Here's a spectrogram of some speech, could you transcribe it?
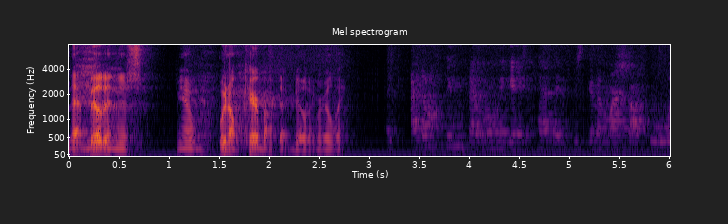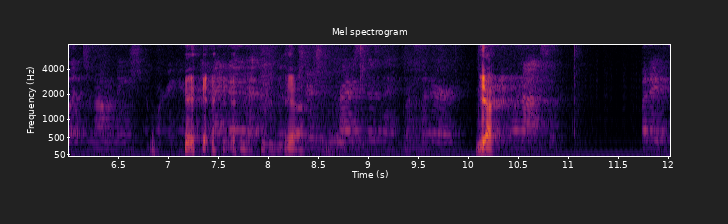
that building is, you know, we don't care about that building really. Like, I don't think that when we get to heaven, he's gonna mark off, well, what denomination we're in. I know that the Yeah. Church of Christ doesn't consider, Yeah. we're not, but it's,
